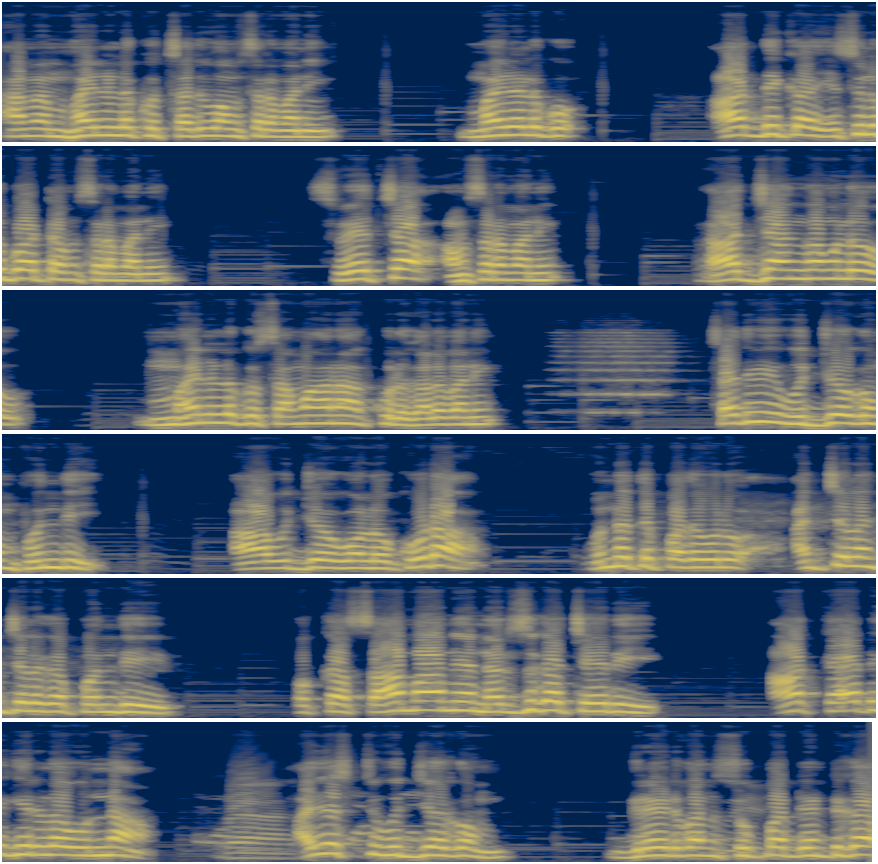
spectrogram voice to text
ఆమె మహిళలకు చదువు అవసరమని మహిళలకు ఆర్థిక ఎసులుబాటు అవసరమని స్వేచ్ఛ అవసరమని రాజ్యాంగంలో మహిళలకు సమాన హక్కులు గలవని చదివి ఉద్యోగం పొంది ఆ ఉద్యోగంలో కూడా ఉన్నత పదవులు అంచెలంచెలుగా పొంది ఒక సామాన్య నర్సుగా చేరి ఆ కేటగిరీలో ఉన్న హైయెస్ట్ ఉద్యోగం గ్రేడ్ వన్ సూపర్డెంట్గా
